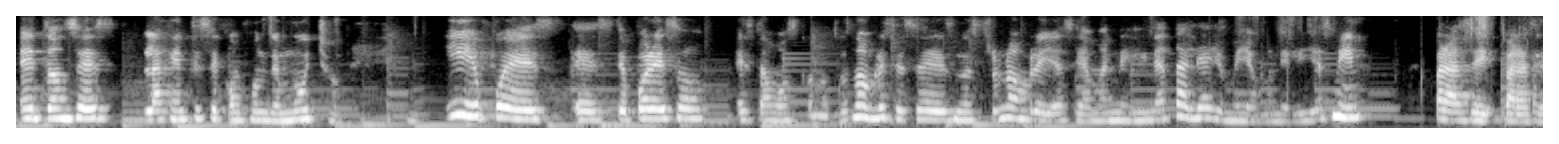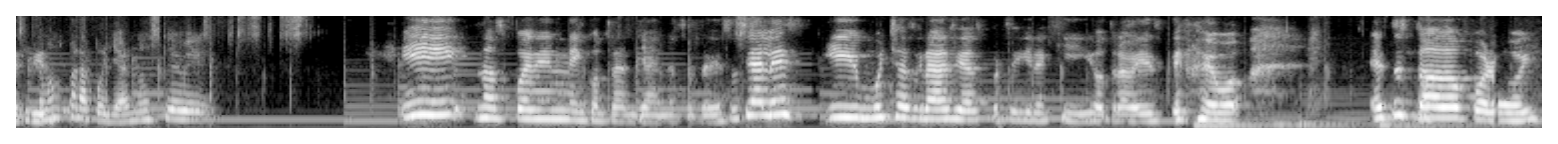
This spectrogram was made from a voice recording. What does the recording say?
entonces la gente se confunde mucho. Y pues este, por eso estamos con otros nombres, ese es nuestro nombre, ella se llama Nelly Natalia, yo me llamo Nelly Yasmín, para, para servir. para apoyarnos, bebé. Y nos pueden encontrar ya en nuestras redes sociales. Y muchas gracias por seguir aquí otra vez de nuevo. Esto es todo por hoy.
